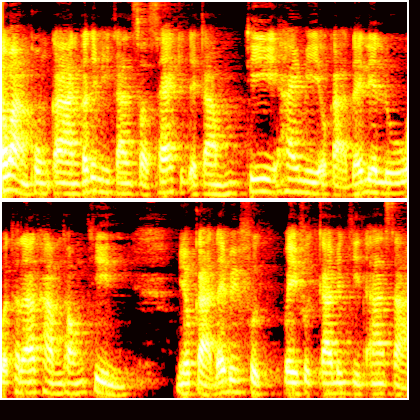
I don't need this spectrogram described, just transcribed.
ระหว่างโครงการก็จะมีการสอดแทรกกิจกรรมที่ให้มีโอกาสได้เรียนรู้วัฒนธรรมท้องถิ่น มีโอกาสได้ไปฝึกไปฝึกการเป็นจิตอาสา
